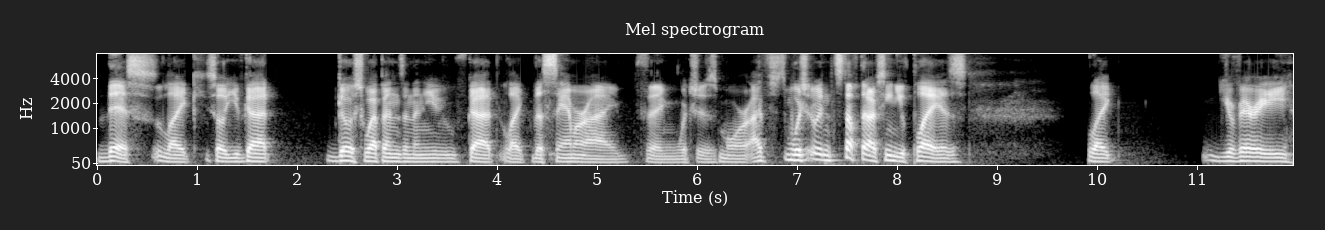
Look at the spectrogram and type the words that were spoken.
this, like, so you've got ghost weapons, and then you've got like the samurai thing, which is more I've which and stuff that I've seen you play is like you're very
